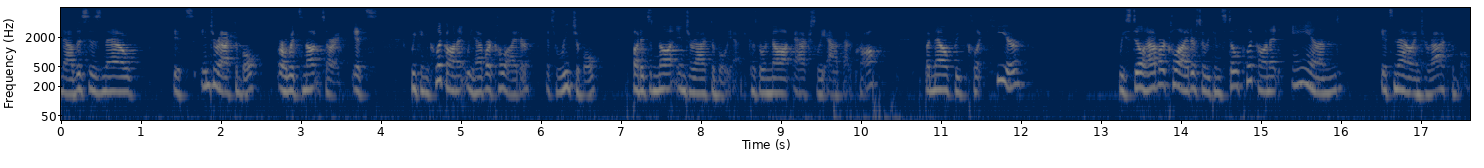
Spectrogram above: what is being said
Now this is now, it's interactable, or it's not, sorry, it's, we can click on it, we have our collider, it's reachable, but it's not interactable yet because we're not actually at that prop. But now if we click here, we still have our collider, so we can still click on it, and it's now interactable.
